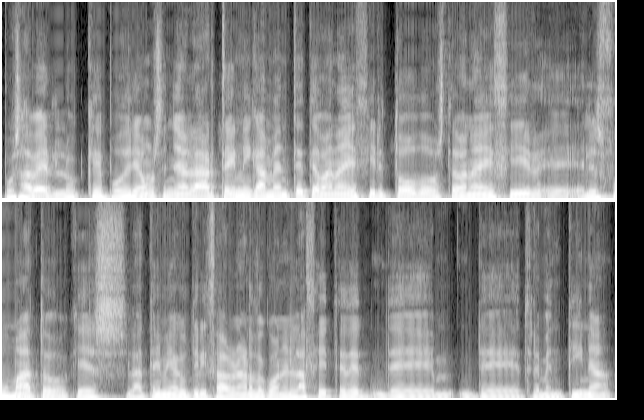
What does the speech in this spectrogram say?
pues a ver, lo que podríamos señalar, técnicamente te van a decir todos, te van a decir eh, el esfumato, que es la técnica que utiliza Leonardo con el aceite de trementina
